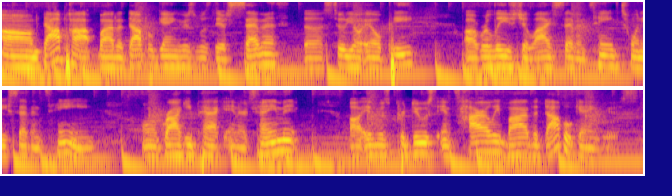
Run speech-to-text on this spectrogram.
um, Dopp Hopp by the Doppelgangaz was their seventh uh, studio LP, uh, released July 17th, 2017, on Groggy Pack Entertainment. Uh, it was produced entirely by the Doppelgangaz,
